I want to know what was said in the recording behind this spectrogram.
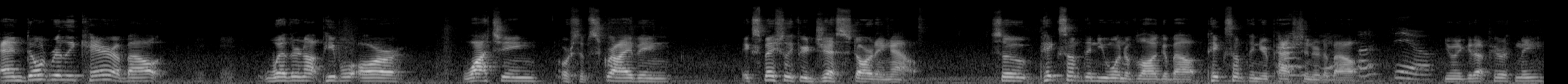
And don't really care about whether or not people are watching or subscribing, especially if you're just starting out. So pick something you want to vlog about, pick something you're passionate about. You want to get up here with me?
